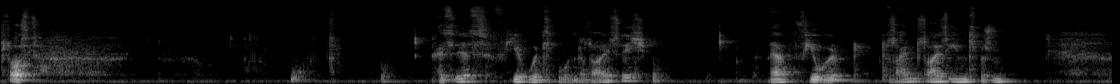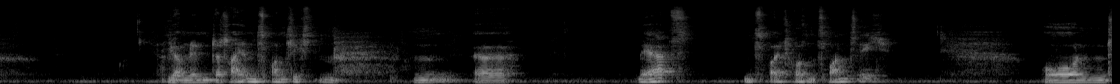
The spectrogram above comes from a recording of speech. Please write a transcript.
Prost. Es ist 4.32 Uhr. Ja, 4.33 Uhr inzwischen. Wir haben den 23. Äh, März 2020. Und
